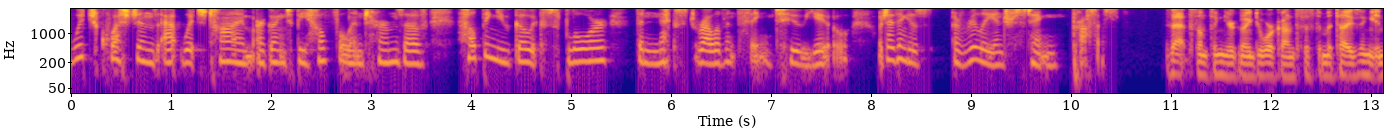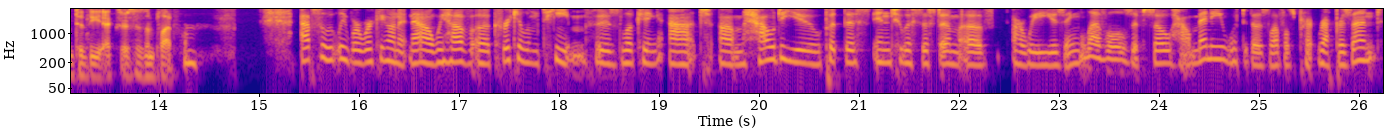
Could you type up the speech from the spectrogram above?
which questions at which time are going to be helpful in terms of helping you go explore the next relevant thing to you, which I think is a really interesting process. Is that something you're going to work on systematizing into the Exercism platform? Absolutely, we're working on it now. We have a curriculum team who's looking at um, how do you put this into a system of are we using levels? If so, how many? What do those levels pre- represent?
